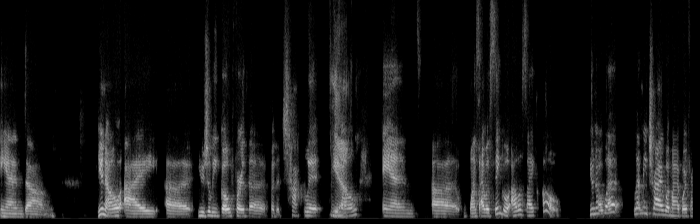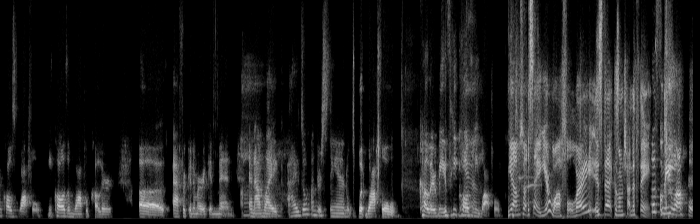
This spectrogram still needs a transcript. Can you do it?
And um you know, I uh usually go for the for the chocolate, you yeah. know, and uh once I was single, I was like, "Oh, you know what? let me try what my boyfriend calls waffle. He calls them waffle color uh, African American men. Oh. And I'm like, oh. I don't understand what waffle color means. He calls yeah. me waffle. Yeah, I'm trying to say you're waffle, right? Is that because I'm trying to think? Calls okay. me waffle.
